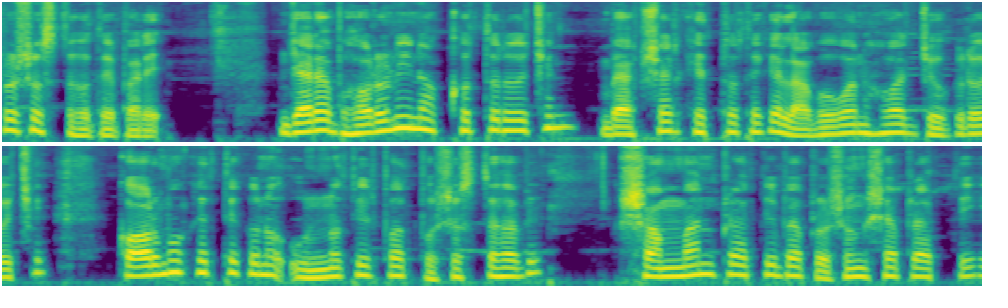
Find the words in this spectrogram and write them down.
প্রশস্ত হতে পারে। যারা ভরণী নক্ষত্র রয়েছেন, ব্যবসার ক্ষেত্র থেকে লাভবান হওয়ার যোগ রয়েছে, কর্মক্ষেত্রে কোনো উন্নতির পথ প্রশস্ত হবে, সম্মান প্রাপ্তি বা প্রশংসা প্রাপ্তি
